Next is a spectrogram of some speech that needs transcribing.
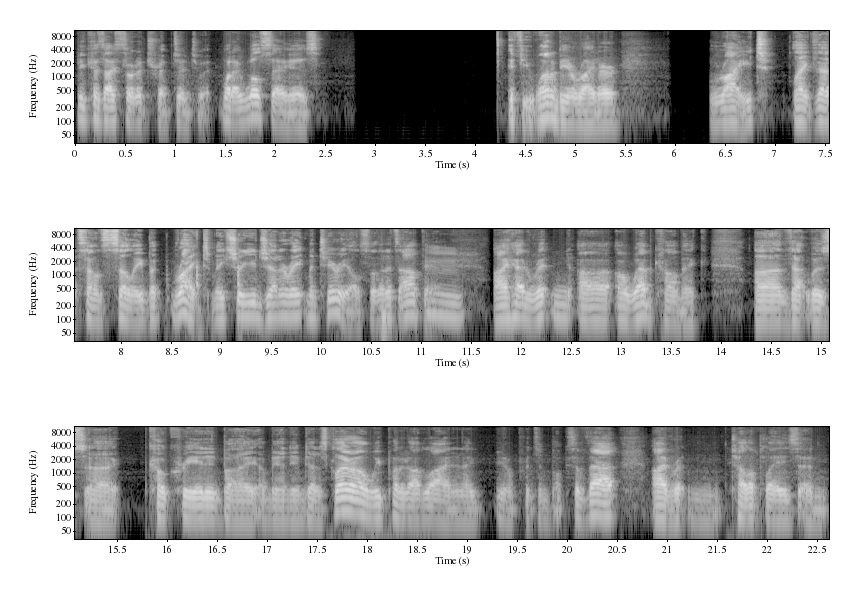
because I sort of tripped into it. What I will say is if you want to be a writer, write. Like that sounds silly, but write. Make sure you generate material so that it's out there. I had written uh, a web comic uh, that was uh, co-created by a man named Dennis Claro. We put it online, and I, you know, printed books of that. I've written teleplays and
